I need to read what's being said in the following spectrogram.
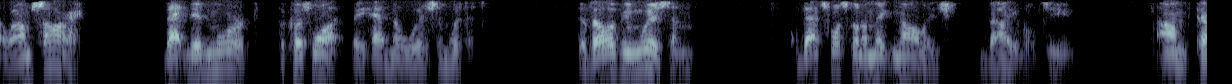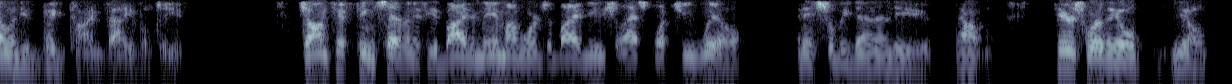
well, I'm sorry. That didn't work because what? They had no wisdom with it. Developing wisdom, that's what's going to make knowledge valuable to you. I'm telling you, big time valuable to you. John fifteen seven. If you abide in me and my words abide in you, you shall ask what you will, and it shall be done unto you. Now, here's where the old, you know,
